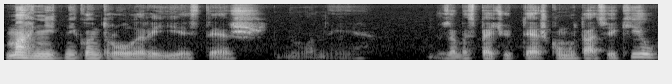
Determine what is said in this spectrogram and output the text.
Магнітні контролери є теж, вони забезпечують теж комутацію кіл.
